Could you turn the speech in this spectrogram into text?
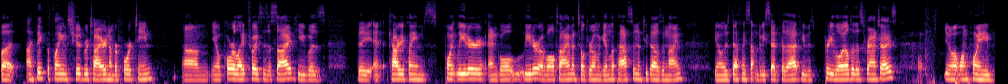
but I think the Flames should retire number 14. Um, you know, poor life choices aside, he was the uh, Calgary Flames point leader and goal leader of all time until Jarome Iginla passed him in 2009. You know, there's definitely something to be said for that. He was pretty loyal to this franchise. You know, at one point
